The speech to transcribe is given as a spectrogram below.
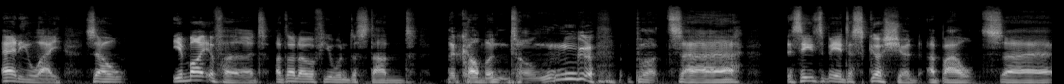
anyway, so you might have heard, I don't know if you understand the common tongue, but uh, there seems to be a discussion about uh,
